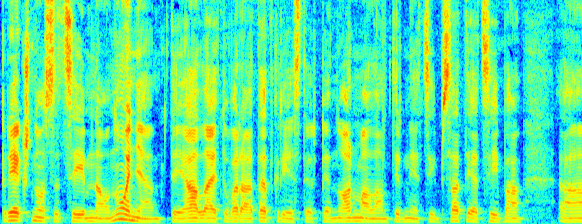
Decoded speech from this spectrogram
priekšnosacījumi nav noņemti, jā, lai tu varētu atgriezties pie normālām tirniecības attiecībām, uh,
